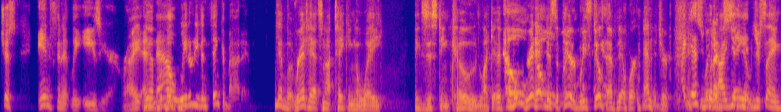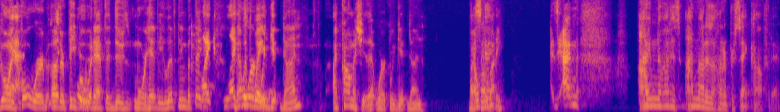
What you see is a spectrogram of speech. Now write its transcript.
just infinitely easier, right? And Yeah, but- now but- we don't even think about it. Yeah, but Red Hat's not taking away existing code. Like if No, Red Hat no, disappeared, we still guess- have Network Manager. I guess But what I'm I saying, you. You're saying going Yeah, forward, going other people forward. would have to do more heavy lifting, but they like like that work Wayland. would get done. I promise you, that work would get done by Okay. somebody. I'm I'm not as I'm not as 100 percent confident,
